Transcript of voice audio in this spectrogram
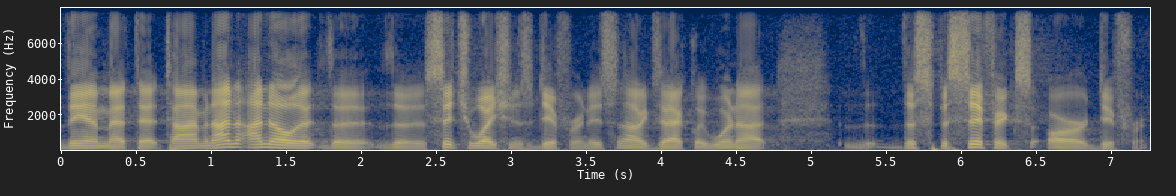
them at that time, and I, I know that the, the situation is different. It's not exactly, we're not, the specifics are different.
